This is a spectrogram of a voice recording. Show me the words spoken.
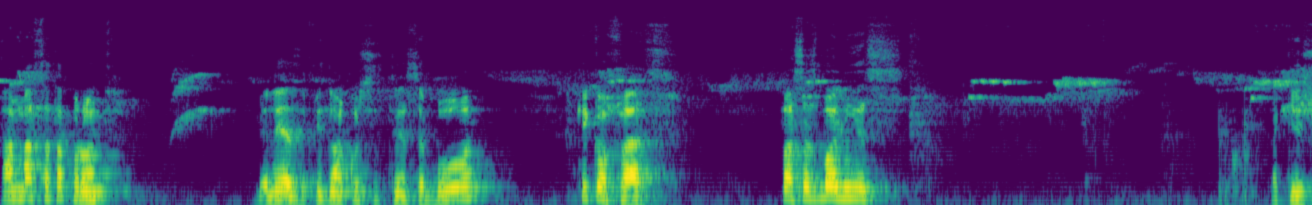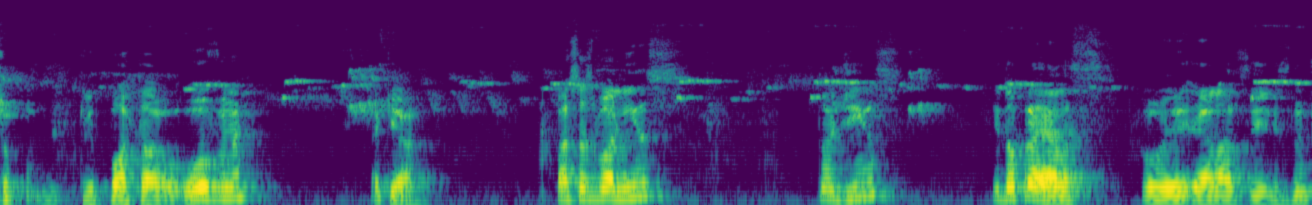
A massa tá pronta. Beleza? Fiz uma consistência boa. O que que eu faço? Faço as bolinhas. Aqui, aquele porta-ovo, né? Aqui, ó. Faço as bolinhas todinhas e dou pra elas. Ou elas, eles, né?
